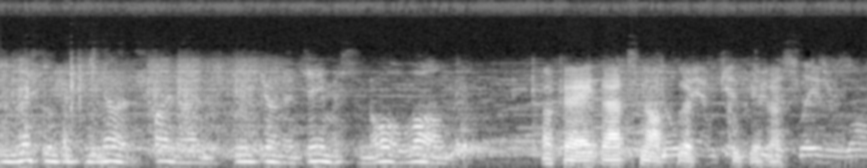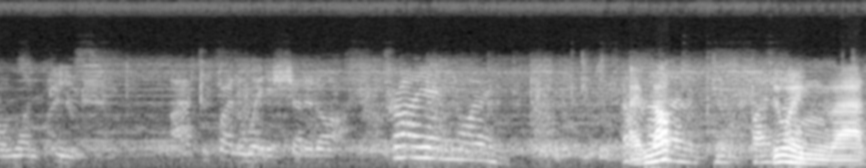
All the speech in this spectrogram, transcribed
And little did he know that Spider-Man was J. Jonah Jameson all along. Okay, that's not no the I'm getting through computer. this laser wall in one piece. I have to find a way to shut it off. Try anyway. I'm not attitude, Doing that.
